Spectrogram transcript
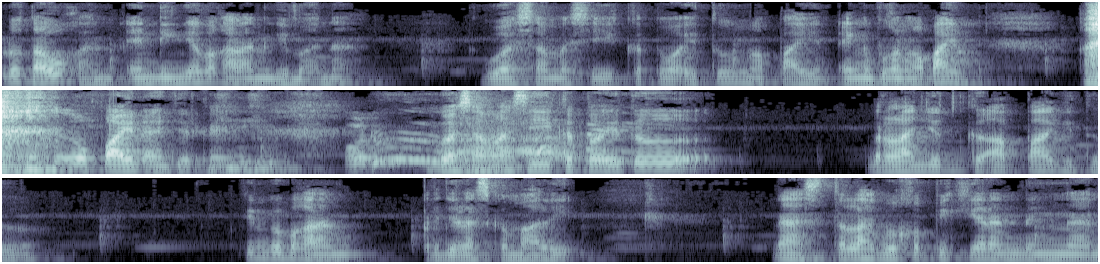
lu tahu kan endingnya bakalan gimana gua sama si ketua itu ngapain eh bukan ngapain ngapain anjir kayak Waduh. gua sama si ketua itu berlanjut ke apa gitu mungkin gua bakalan perjelas kembali nah setelah gua kepikiran dengan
